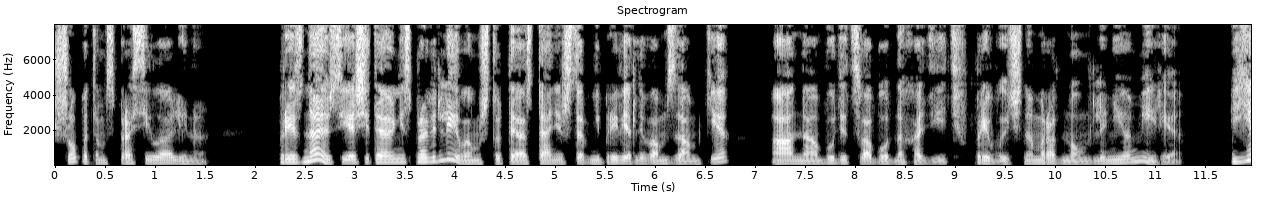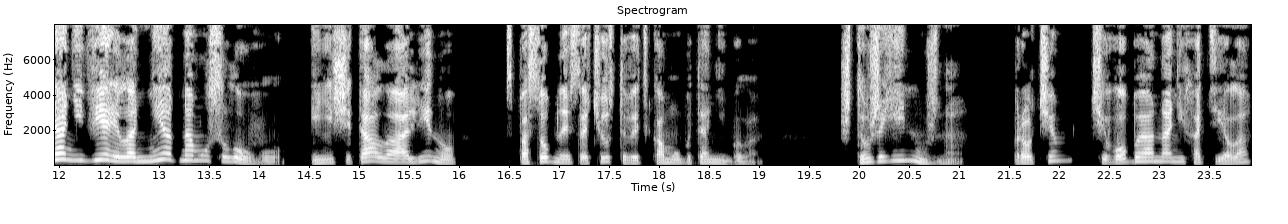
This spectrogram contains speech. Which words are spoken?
шепотом спросила Алина. Признаюсь, я считаю несправедливым, что ты останешься в неприветливом замке, а она будет свободно ходить в привычном родном для нее мире. Я не верила ни одному слову и не считала Алину способной сочувствовать кому бы то ни было. Что же ей нужно? Впрочем, чего бы она ни хотела,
